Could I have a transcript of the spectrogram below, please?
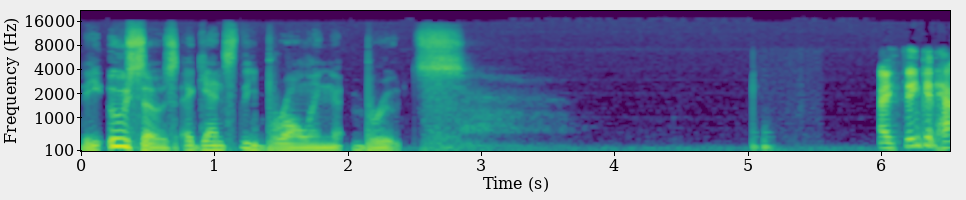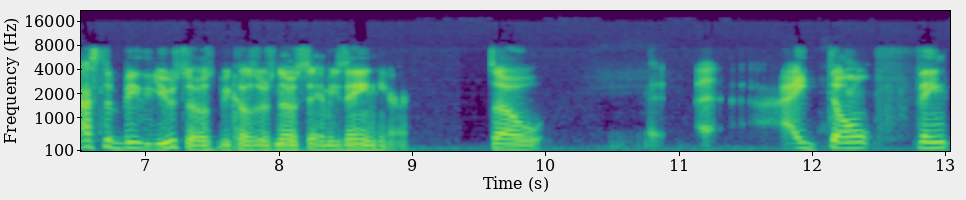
the Usos against the Brawling Brutes. I think it has to be the Usos because there's no Sami Zayn here. So I- don't think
